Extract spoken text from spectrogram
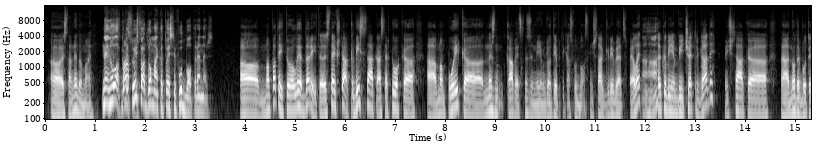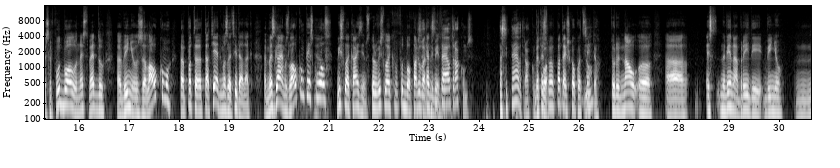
Uh, es tā nedomāju. Nē, nu labi, kāpēc tu vispār domāji, ka tu esi futbola treneris? Uh, man patīk to lietu darīt. Es teikšu tā, ka viss sākās ar to, ka uh, man puika, nezinu, kāpēc, nezinu, viņam ļoti iepatikās futbols. Viņš sāka gribēt spēlēt. Aha. Tad, kad viņam bija četri gadi, viņš sāka uh, nodarboties ar futbolu, un es vedu viņu uz laukumu. Uh, pat uh, tā ķēde mazliet citādāk. Mēs gājām uz laukumu pie skolas, Jā. visu laiku aizņemts. Tur visu laiku futbola pārstāvja. Tas ir tēva trakums. Tas ir tēva trakums. Bet es Ko? vēl pateikšu kaut ko citu. Nu? Tur nav. Uh, uh, es nevienā brīdī viņu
